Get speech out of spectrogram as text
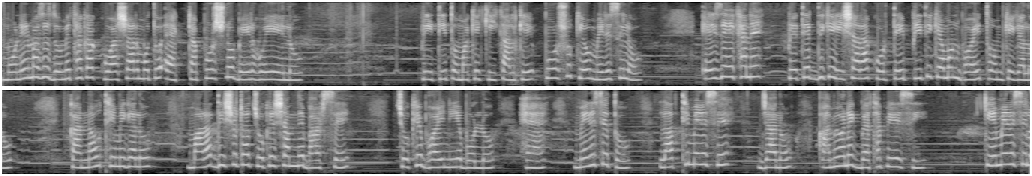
মনের মাঝে জমে থাকা কুয়াশার মতো একটা প্রশ্ন বের হয়ে এলো। প্রীতি, তোমাকে কি কালকে পরশু কেউ মেরেছিল? এই যে এখানে প্রেতের দিকে ইশারা করতেই প্রীতি কেমন ভয় থমকে গেল। কান্নাও থেমে গেল। মারার দৃশ্যটা চোখের সামনে ভাসছে। চোখে ভয় নিয়ে বলল হ্যাঁ মেরেছে তো। লাথি মেরেছে। জানো, আমি অনেক ব্যথা পেয়েছি। কে মেরেছিল?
